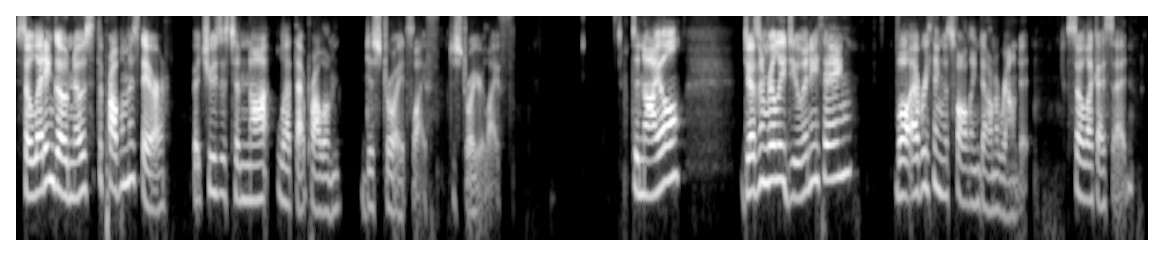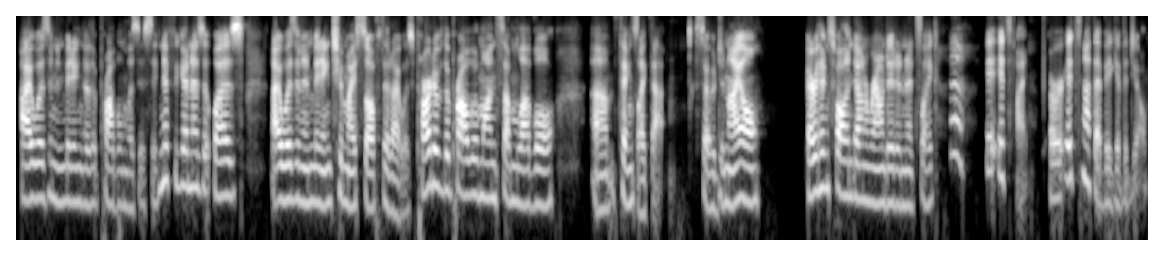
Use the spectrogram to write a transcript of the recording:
So letting go knows that the problem is there, but chooses to not let that problem destroy its life, destroy your life. Denial doesn't really do anything while everything is falling down around it. So, like I said, I wasn't admitting that the problem was as significant as it was. I wasn't admitting to myself that I was part of the problem on some level, um, things like that. So, denial, everything's falling down around it, and it's like, eh, it, it's fine, or it's not that big of a deal.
